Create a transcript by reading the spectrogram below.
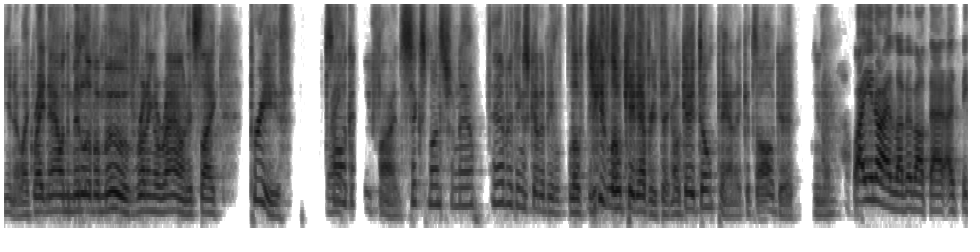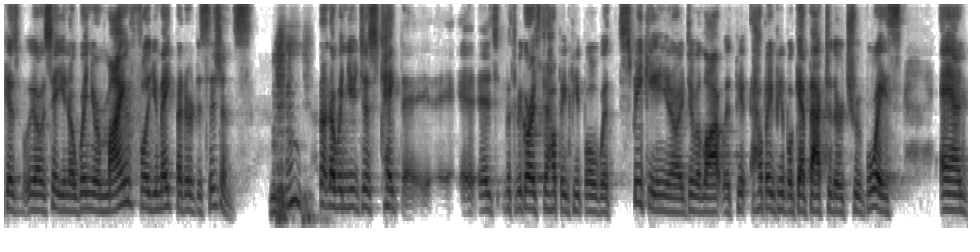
you know, like right now in the middle of a move, running around, it's like breathe. It's right. all going to be fine. Six months from now, everything's going to be. Lo- you can locate everything. Okay, don't panic. It's all good. You know. Well, you know, I love about that uh, because we always say, you know, when you're mindful, you make better decisions. Mm-hmm. I don't know when you just take the. It's with regards to helping people with speaking. You know, I do a lot with pe- helping people get back to their true voice, and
